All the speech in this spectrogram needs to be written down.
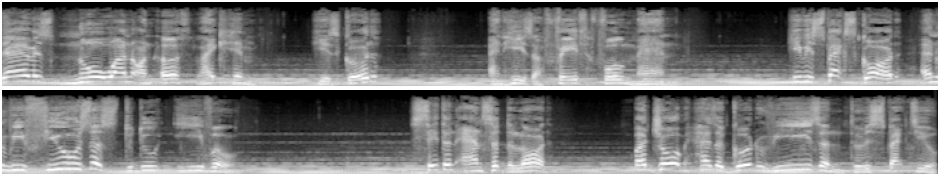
There is no one on earth like him. He is good and he is a faithful man. He respects God and refuses to do evil. Satan answered the Lord, But Job has a good reason to respect you.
